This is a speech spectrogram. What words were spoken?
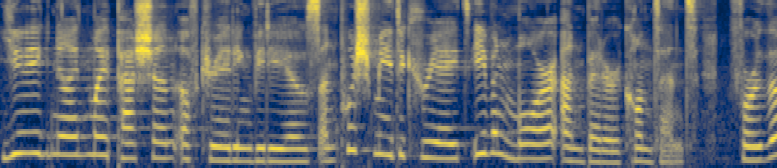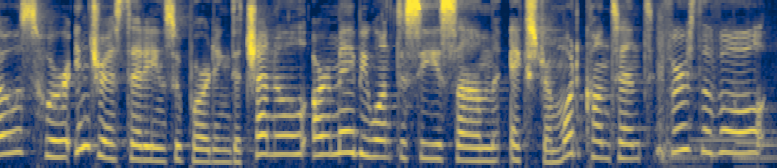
You ignite my passion of creating videos and push me to create even more and better content. For those who are interested in supporting the channel or maybe want to see some extra mod content, first of all,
